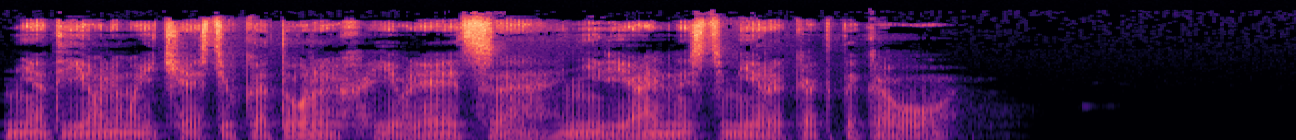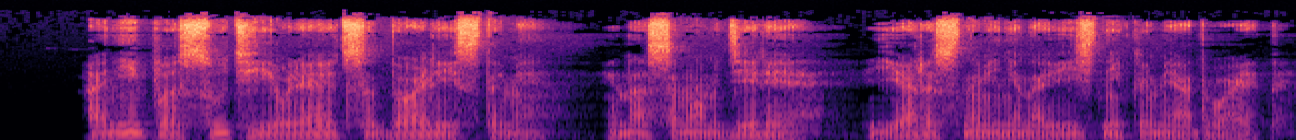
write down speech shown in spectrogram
неотъемлемой частью которых является нереальность мира как такового. Они, по сути, являются дуалистами и на самом деле яростными ненавистниками Адвайты.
